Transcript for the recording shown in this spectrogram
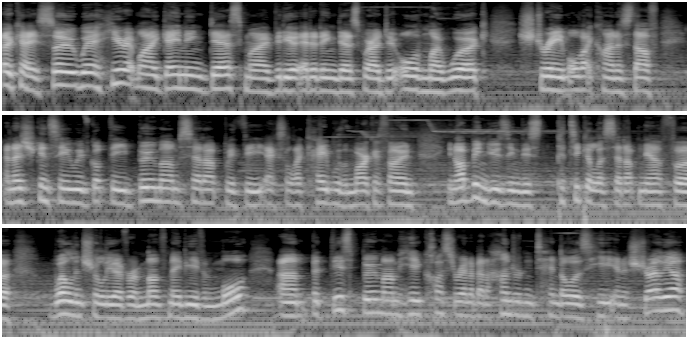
Okay, so we're here at my gaming desk, my video editing desk, where I do all of my work, stream, all that kind of stuff. And as you can see, we've got the boom arm set up with the XLR cable, the microphone. You know, I've been using this particular setup now for well and truly over a month, maybe even more. Um, but this boom arm here costs around about $110 here in Australia.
